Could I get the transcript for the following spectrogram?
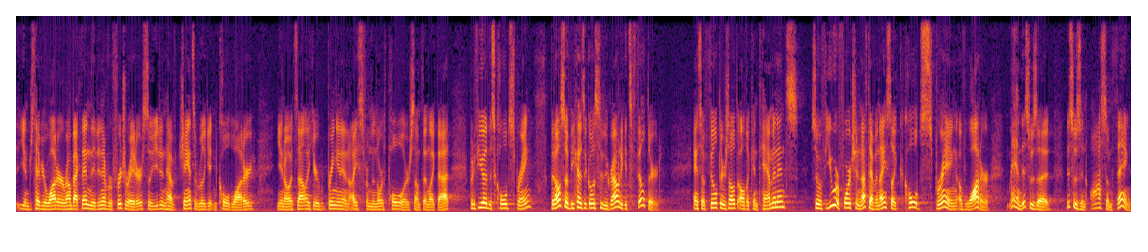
you know, just have your water around. Back then, they didn't have refrigerators, so you didn't have a chance of really getting cold water. You know, it's not like you're bringing in ice from the North Pole or something like that. But if you have this cold spring, but also because it goes through the ground, it gets filtered. And so filters out all the contaminants. So if you were fortunate enough to have a nice, like, cold spring of water, man, this was, a, this was an awesome thing.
